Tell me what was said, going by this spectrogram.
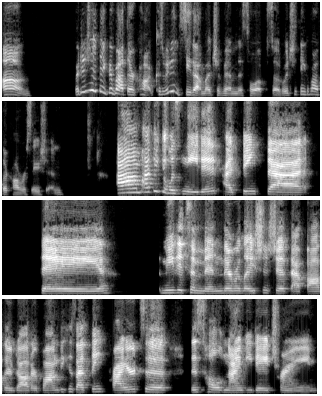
Um, what did you think about their con because we didn't see that much of him this whole episode. What did you think about their conversation? Um, I think it was needed. I think that they needed to mend their relationship, that father daughter bond, because I think prior to this whole 90 day train,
